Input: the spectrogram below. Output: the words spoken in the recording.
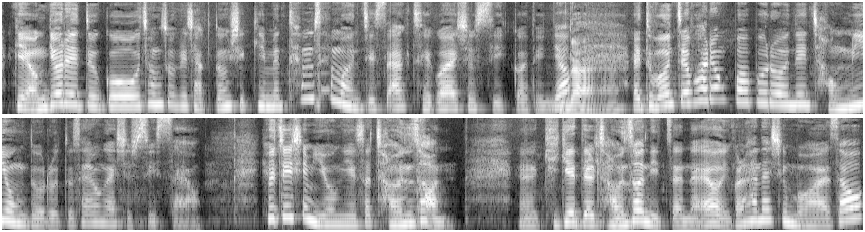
이렇게 연결해두고 청소기 작동시키면 틈새 먼지 싹 제거하실 수 있거든요. 네. 두 번째 활용법으로는 정리 용도로도 사용하실 수 있어요. 휴지심 이용해서 전선, 에, 기계들 전선 있잖아요. 이걸 하나씩 모아서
